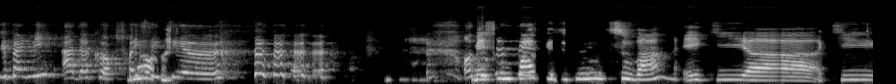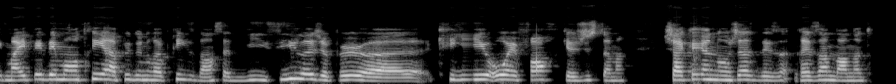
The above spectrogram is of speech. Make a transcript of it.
C'est pas lui? Ah d'accord, je croyais que c'était. Euh... Mais c'est une phrase que j'utilise souvent et qui, euh, qui m'a été démontrée à plus d'une reprise dans cette vie ici. Là, je peux euh, crier haut et fort que justement, chacun de nos gestes résonne dans notre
